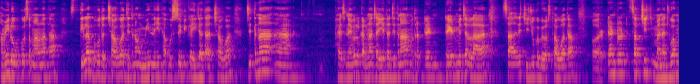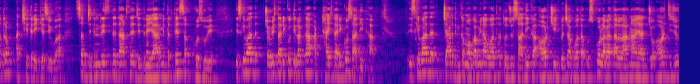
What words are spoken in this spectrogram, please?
हम ही लोगों को संभालना था। तिलक बहुत अच्छा हुआ, जितना उम्मीद नहीं था, उससे भी कहीं ज़्यादा अच्छा हुआ। जितना फैशनेबल करना चाहिए था, जितना मतलब ट्रेंड ट्रेड में चल रहा है, सारी चीज़ों का व्यवस्था हुआ था और टेन ट्वेंट, सब चीज़ मैनेज हुआ मतलब अच्छी तरीके से हुआ। सब जितने रिश्तेदार थे, जितने यार मित्र थे, सब खुश हुए। इसके बाद चौबीस तारीख को तिलक था, अट्ठाईस तारीख को शादी था। इसके बाद चार दिन का मौका मिला हुआ था तो जो शादी का और चीज़ बचा हुआ था, उसको लगातार लाना या जो और चीज़ों,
